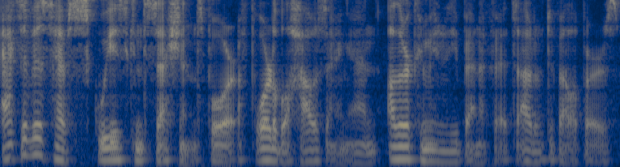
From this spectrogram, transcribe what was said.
Activists have squeezed concessions for affordable housing and other community benefits out of developers.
